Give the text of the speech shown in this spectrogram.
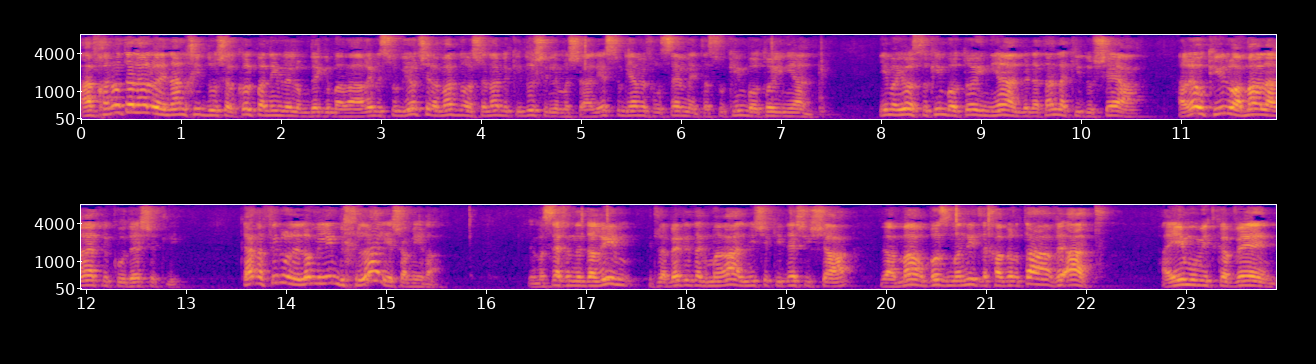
ההבחנות הללו אינן חידוש על כל פנים ללומדי גמרא, הרי בסוגיות שלמדנו השנה בקידושין למשל, יש סוגיה מפורסמת, עסוקים באותו עניין. אם היו עסוקים באותו עניין ונתן לה קידושיה, הרי הוא כאילו אמר לה, הרי את מקודשת לי. כאן אפילו ללא מילים בכלל יש אמירה. במסכת נדרים התלבטת הגמרא על מי שקידש אישה ואמר בו זמנית לחברתה ואת. האם הוא מתכוון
